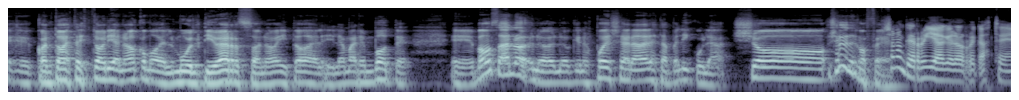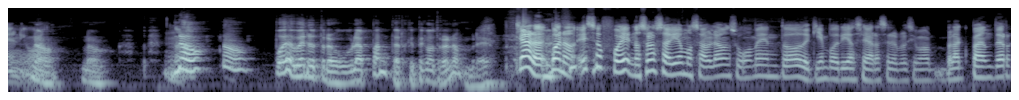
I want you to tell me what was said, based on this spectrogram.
eh, con toda esta historia, ¿no? Como del multiverso, ¿no? Y toda y la mar en bote. Eh, vamos a ver lo, lo- lo que nos puede llegar a dar esta película. Yo. Yo le tengo fe. Yo no querría que lo recasteen igual. no, no. No, no. Puede haber otro Black Panther que tenga otro nombre. Claro, bueno, eso fue, nosotros habíamos hablado en su momento de quién podría llegar a ser el próximo Black Panther,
